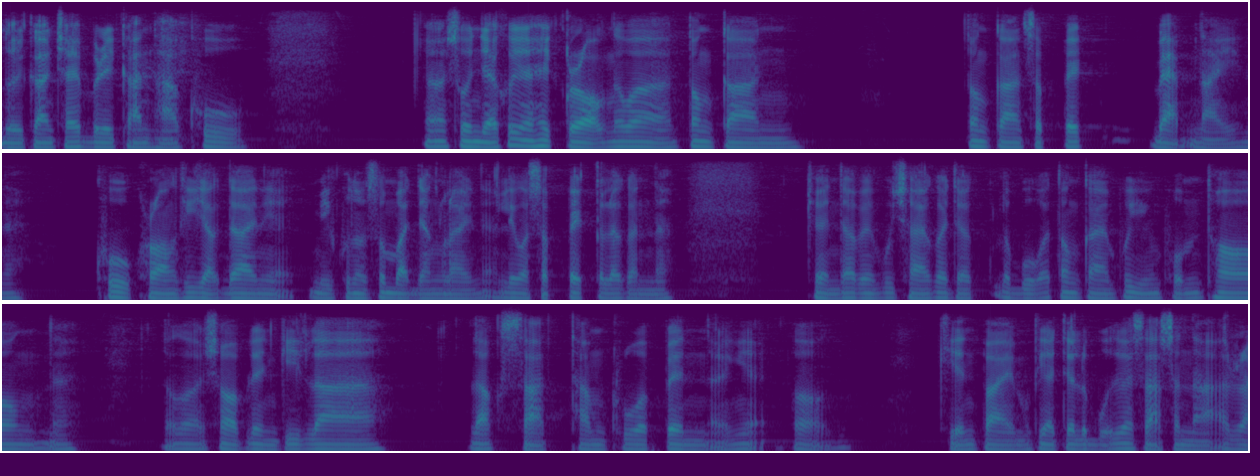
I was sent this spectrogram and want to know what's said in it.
โดยการใช้บริการหาคู่ ส่วนใหญ่ก็จะให้กรอกนะว่าต้องการต้องการสเปคแบบไหนนะ คู่ครองที่อยากได้เนี่ย มีคุณสมบัติอย่างไรนะเรียกว่าสเปคก็แล้วกันนะเช่นถ้าเป็นผู้ชายก็จะระบุว่าต้องการผู้หญิงผมทองนะแล้วก็ชอบเล่นกีฬา รักสัตว์ทำครัวเป็นอะไรเงี้ยก็เขียนไปบางทีอาจจะระบุด้วยศาสนาอะไร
